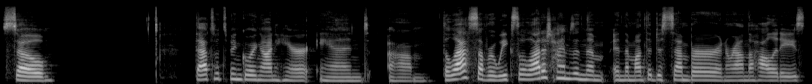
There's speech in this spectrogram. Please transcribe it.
So that's what's been going on here. And um, the last several weeks, a lot of times in the in the month of December and around the holidays,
